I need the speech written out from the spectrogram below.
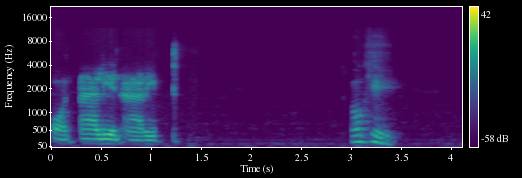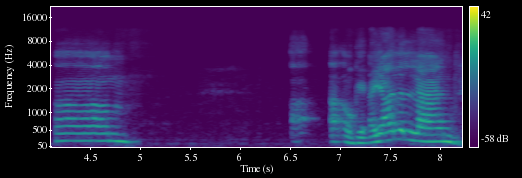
on ALI and AREIT? Okay. Um. uh, uh, okay. Ayala Land.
